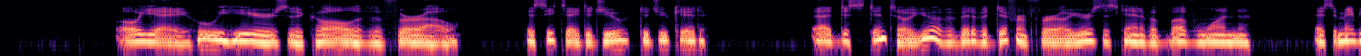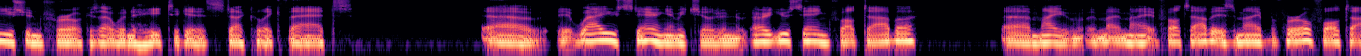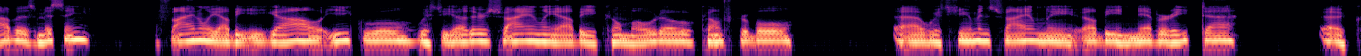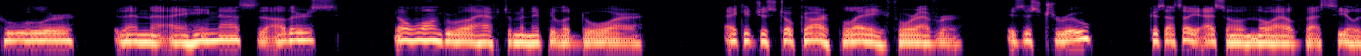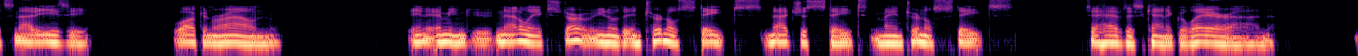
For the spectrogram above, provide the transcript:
Oh, yay, who hears the call of the furrow? Hesite, did you? Did you, kid? Uh, distinto, you have a bit of a different furrow. Yours is kind of above one. I said, maybe you shouldn't furrow because I wouldn't hate to get it stuck like that. Uh, it, why are you staring at me, children? Are you saying faltaba? Uh, my, my, my faltaba is my furrow. Faltaba is missing. Finally, I'll be egal, equal with the others. Finally, I'll be commodo, comfortable uh, with humans. Finally, I'll be neverita, uh, cooler than the Ahenas, the others. No longer will I have to manipulate door. I could just tocar play forever. Is this true? Because I'll tell you, eso no el. It's not easy walking around and I mean, not only external, you know, the internal states, not just states, my internal states, to have this kind of glare on.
